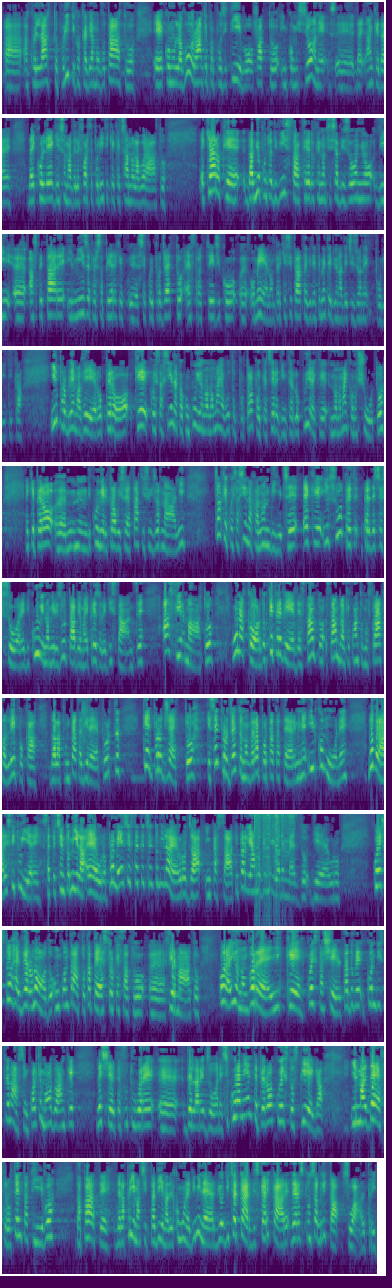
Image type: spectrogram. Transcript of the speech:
a, a quell'atto politico che abbiamo votato eh, con un lavoro anche propositivo fatto in commissione eh, dai, anche dai, dai colleghi insomma, delle forze politiche che ci hanno lavorato. È chiaro che dal mio punto di vista credo che non ci sia bisogno di eh, aspettare il Mise per sapere che, eh, se quel progetto è strategico eh, o meno, perché si tratta evidentemente di una decisione politica. Il problema vero però è che questa sindaca con cui io non ho mai avuto purtroppo il piacere di interloquire, che non ho mai conosciuto e però, ehm, di cui mi ritrovo i suoi attacchi sui giornali, Ciò che questa sindaca non dice è che il suo predecessore, di cui non mi risulta abbia mai preso le distanze, ha firmato un accordo che prevede, stando, stando anche quanto mostrato all'epoca dalla puntata di Report, che, progetto, che se il progetto non verrà portato a termine, il Comune dovrà restituire 700.000 euro promessi e 700.000 euro già incassati. Parliamo di un milione e mezzo di euro. Questo è il vero nodo, un contratto capestro che è stato eh, firmato. Ora io non vorrei che questa scelta condizionasse in qualche modo anche le scelte future eh, della Regione. Sicuramente però questo spiega il maldestro tentativo da parte della prima cittadina del comune di Minerbio di cercare di scaricare le responsabilità su altri.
